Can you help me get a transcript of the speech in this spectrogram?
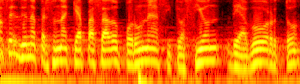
Conoces de una persona que ha pasado por una situación de aborto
